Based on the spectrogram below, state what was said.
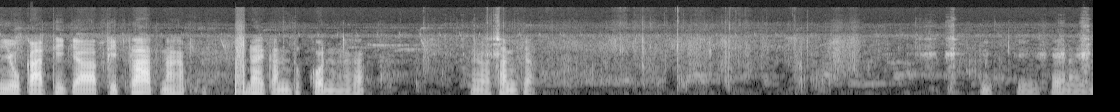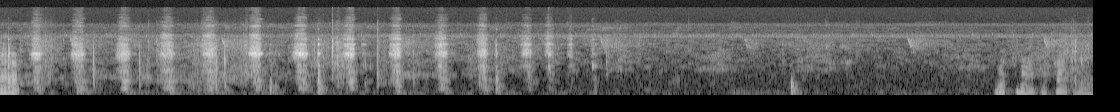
มีโอกาสที่จะผิดพลาดนะครับ ได้กันทุกคนนะครับไม่ว่าท่านจะเก่งแค่ไหนนะครับ รถมาประกาศเลย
